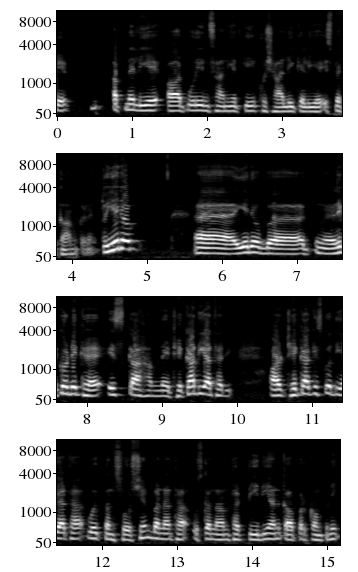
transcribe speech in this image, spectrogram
के अपने लिए और पूरी इंसानियत की खुशहाली के लिए इस पर काम करें। तो ये जो आ, ये जो रिकॉर्डिक है इसका हमने ठेका दिया था जी। और ठेका किसको दिया था? वो एक कंसोर्शियम बना था, उसका नाम था टीडियन कापर कंपनी।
